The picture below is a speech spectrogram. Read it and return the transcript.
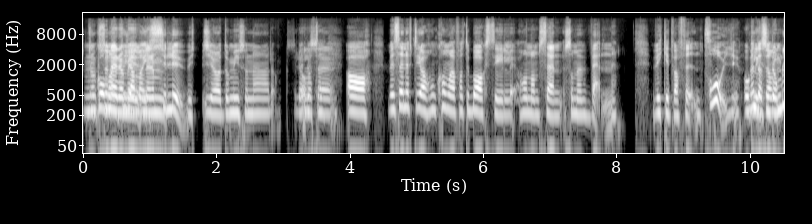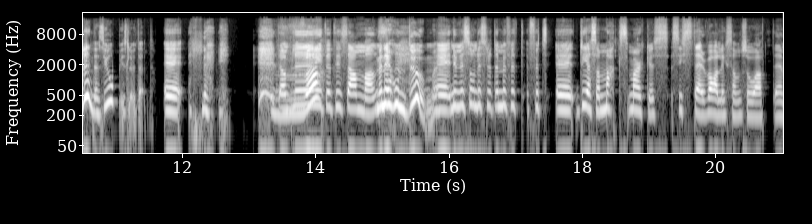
då, går man, när de gör är- man ju de- slut. Ja, de är ju så nära Eller så Ja, men sen efter det, hon kom i alla fall tillbaka till honom sen som en vän. Vilket var fint. Oj, Och vänta, liksom- så de blir inte ens ihop i slutet? Eh, nej. De blir Va? inte tillsammans. Men är hon dum? Eh, nej men som det slutade med för, att- för att, eh, det som Max, Marcus syster var liksom så att, eh,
